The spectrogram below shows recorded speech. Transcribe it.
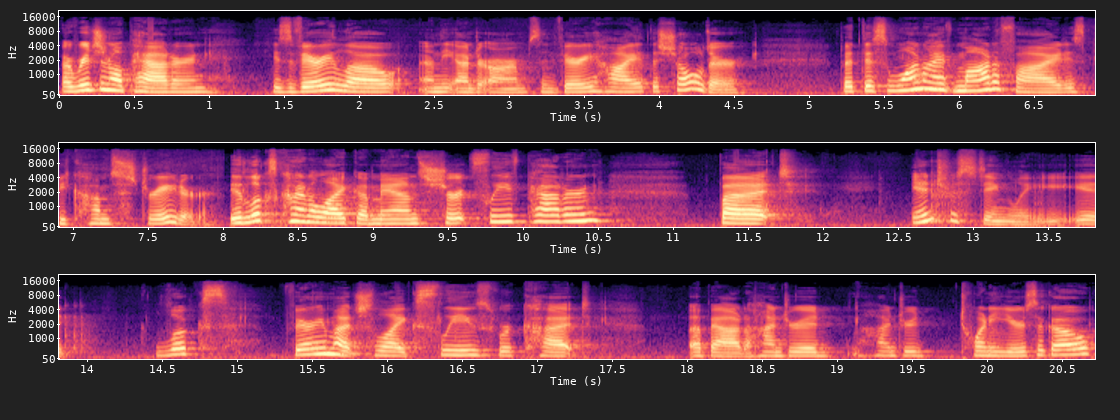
original pattern is very low on the underarms and very high at the shoulder. But this one I've modified has become straighter. It looks kind of like a man's shirt sleeve pattern, but interestingly, it looks very much like sleeves were cut about 100, 120 years ago.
